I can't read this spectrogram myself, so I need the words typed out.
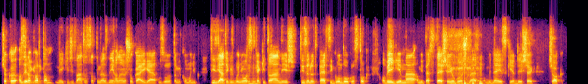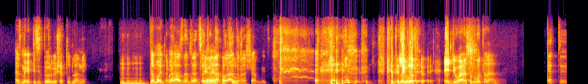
Csak azért igen, akartam igen. még kicsit változtatni, mert az néha nagyon sokáig elhúzódott, amikor mondjuk 10 játékosból 8 uh-huh. Mhm. kell kitalálni, és 15 percig gondolkoztok a végén már, ami persze teljesen jogos, mert amúgy nehéz kérdések, csak ez meg egy picit pörgősebb tud lenni. De majd, Nekem majd az nem tetszett, hogy nem találtam abszolút. el semmit. Tényleg volt, egy jó válaszod volt talán? Kettő.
